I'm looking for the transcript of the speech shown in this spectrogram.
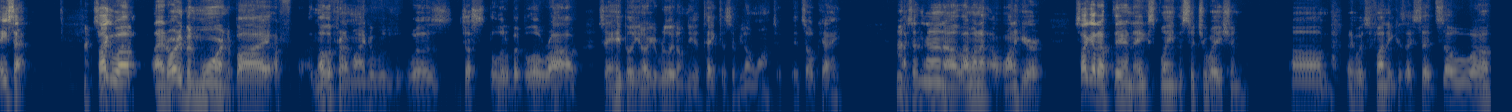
ASAP. So I go up, I had already been warned by a, another friend of mine who was was just a little bit below Rob, saying, "Hey, Bill, you know, you really don't need to take this if you don't want to. It's okay." I said, "No, no, I want to. I want to hear." So I got up there, and they explained the situation. Um, it was funny because I said, so, uh,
